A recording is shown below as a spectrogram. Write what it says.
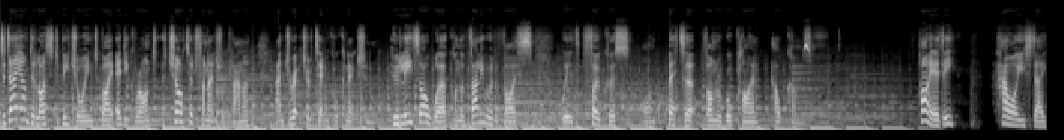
Today, I'm delighted to be joined by Eddie Grant, a chartered financial planner and director of Technical Connection, who leads our work on the value of advice with focus on better vulnerable client outcomes. Hi, Eddie. How are you today?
